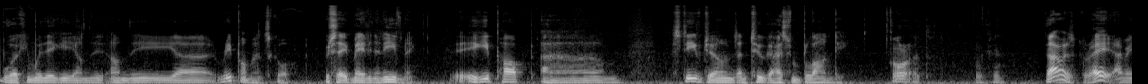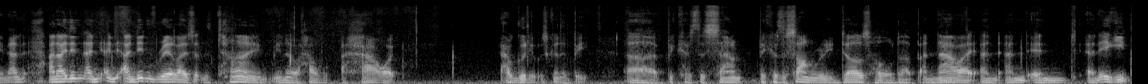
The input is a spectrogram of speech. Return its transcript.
working with Iggy on the on the uh, Repo Man score, which they made in an evening. Iggy Pop, um, Steve Jones, and two guys from Blondie. All right. Okay. That was great. I mean, and, and I didn't and, and I didn't realize at the time, you know, how how it, how good it was going to be. Uh, because the sound, because the song really does hold up, and now I and and and, and Iggy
